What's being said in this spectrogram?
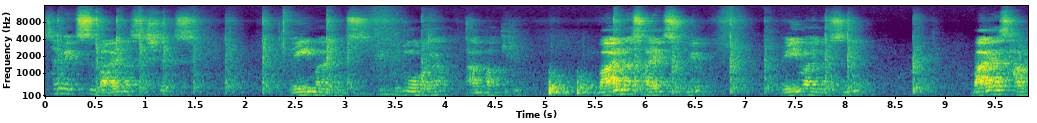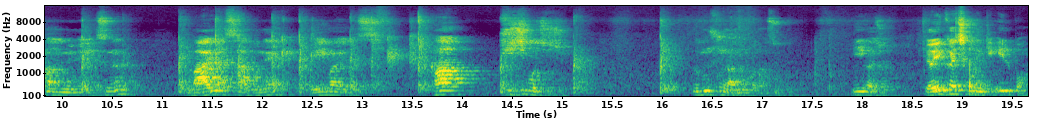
3x 마이너스 7x a 마이너스. 이 부등호 하나? 안 바뀌고 마이너스 4x고요 a 마이너스는 마이너스 4로 나누면 x는 마이너스 4분의 a 마이너스가 뒤집어지죠. 음수 나눈 거라서 이해가죠? 여기까지 찾는 게 1번.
